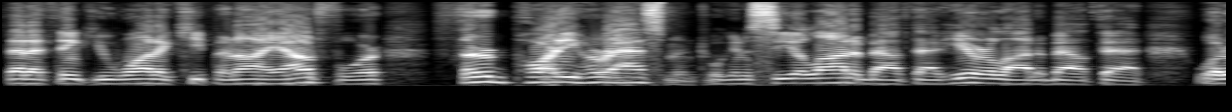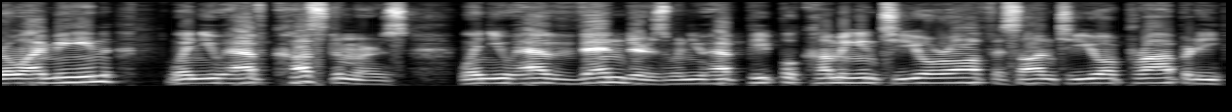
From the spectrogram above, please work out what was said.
that I think you want to keep an eye out for. Third party harassment. We're going to see a lot about that, hear a lot about that. What do I mean? When you have customers, when you have vendors, when you have people coming into your office, onto your property,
